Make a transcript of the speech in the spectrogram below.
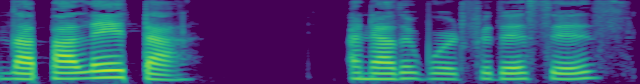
La paleta. Another word for this is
